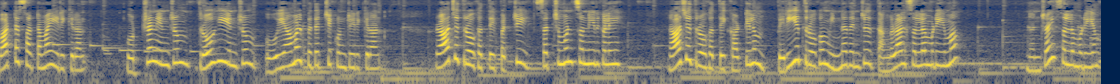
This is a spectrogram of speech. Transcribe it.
வாட்டசாட்டமாய் இருக்கிறான். ஒற்றன் என்றும் துரோகி என்றும் ஓயாமல் பிதற்றி கொண்டிருக்கிறான். ராஜ துரோகத்தை பற்றி சற்று முன் சொன்னீர்களே. ராஜ துரோகத்தை காட்டிலும் பெரிய துரோகம் இன்னதென்று தங்களால் சொல்ல முடியுமா? நன்றாய் சொல்ல முடியும்.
